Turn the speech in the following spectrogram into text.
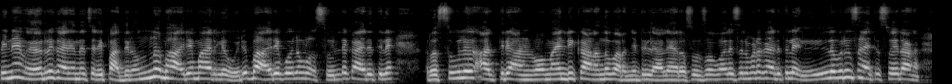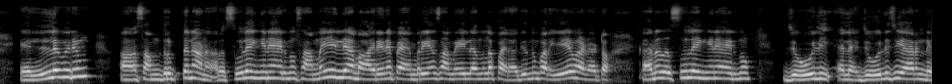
പിന്നെ വേറൊരു കാര്യം എന്താ വെച്ചാൽ പതിനൊന്ന് ഭാര്യമാരിലെ ഒരു ഭാര്യ പോലും റസൂലിന്റെ കാര്യത്തിൽ റസൂൽ അത്തിരി അൺറൊമാന്റിക് ആണെന്ന് പറഞ്ഞിട്ടില്ല അല്ലെ? റസൂൽ വസല്ലമയുടെ കാര്യത്തിൽ എല്ലാവരും സാറ്റിസ്ഫൈഡ് ആണ്. എല്ലാവരും സംതൃപ്തനാണ്. റസൂൽ എങ്ങനെയായിരുന്നു? സമയമില്ല. ഭാര്യനെ പാമ്പർ ചെയ്യാൻ സമയമില്ല എന്നുള്ള പരാതി ഒന്നും പറയേ വേണ്ട കേട്ടോ. കാരണം റസൂൽ എങ്ങനെയായിരുന്നു? ജോലി അല്ലെ ജോലി ചെയ്യാറുണ്ട്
